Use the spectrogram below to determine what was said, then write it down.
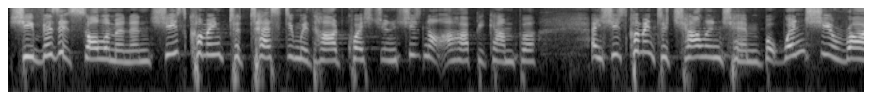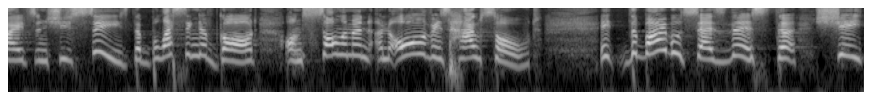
she visits Solomon and she's coming to test him with hard questions. She's not a happy camper. And she's coming to challenge him. But when she arrives and she sees the blessing of God on Solomon and all of his household, it, the Bible says this that she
